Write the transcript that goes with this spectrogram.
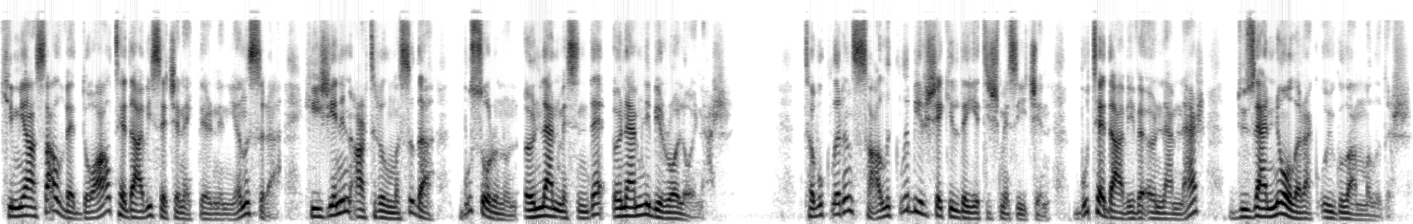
Kimyasal ve doğal tedavi seçeneklerinin yanı sıra hijyenin artırılması da bu sorunun önlenmesinde önemli bir rol oynar. Tavukların sağlıklı bir şekilde yetişmesi için bu tedavi ve önlemler düzenli olarak uygulanmalıdır.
